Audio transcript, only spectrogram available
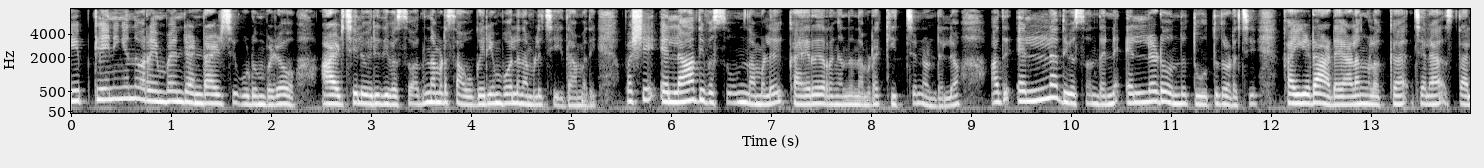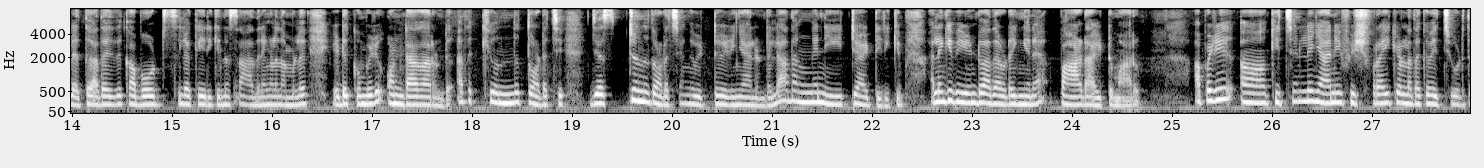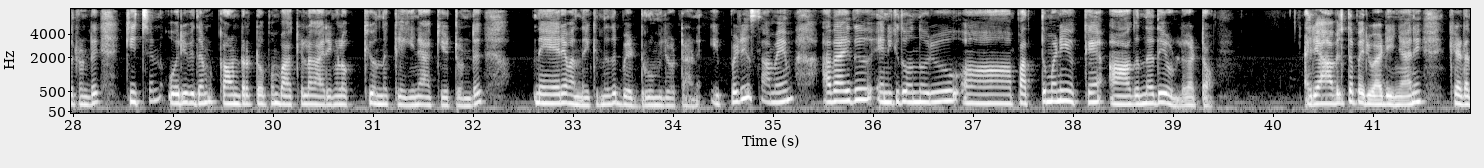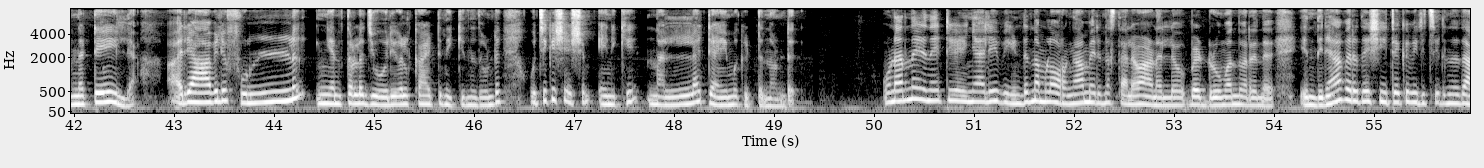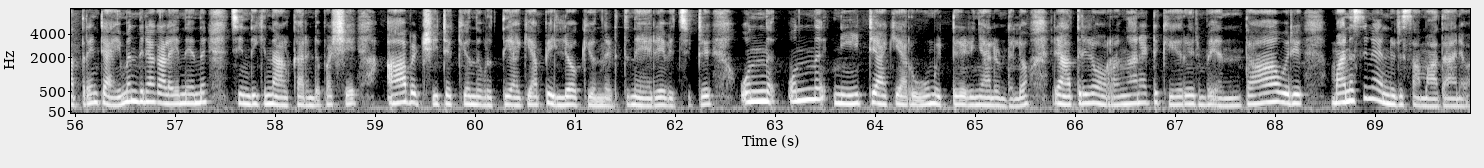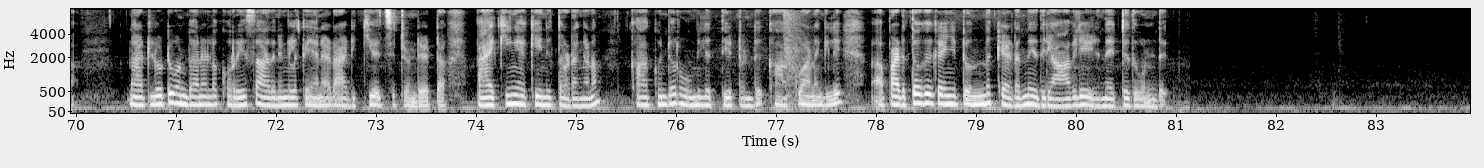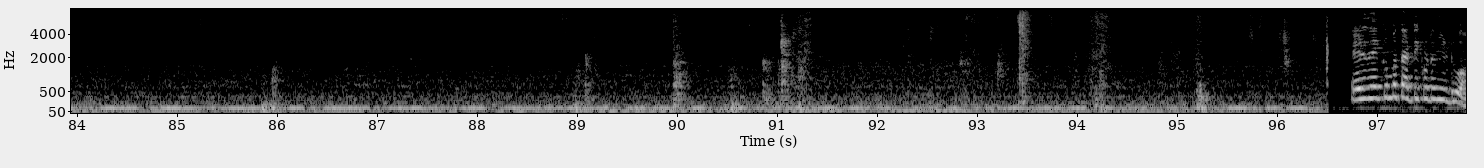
ഡീപ്പ് ക്ലീനിങ് എന്ന് പറയുമ്പോൾ രണ്ടാഴ്ച കൂടുമ്പോഴോ ആഴ്ചയിൽ ഒരു ദിവസമോ അത് നമ്മുടെ സൗകര്യം പോലെ നമ്മൾ ചെയ്താൽ മതി. പക്ഷേ എല്ലാ ദിവസവും നമ്മൾ കയറി ഇറങ്ങുന്ന നമ്മുടെ കിച്ചൺ ഉണ്ടല്ലോ അത് എല്ലാ ദിവസവും തന്നെ എല്ലായിടും ഒന്ന് തൂത്ത് തുടച്ച് കൈയുടെ അടയാളങ്ങളൊക്കെ ചില സ്ഥലത്ത് അതായത് കബോർഡ്സിലൊക്കെ ഇരിക്കുന്ന സാധനങ്ങൾ നമ്മൾ എടുക്കുമ്പോൾ ഉണ്ടാകാറുണ്ട്. അതൊക്കെ ഒന്ന് തുടച്ച് ജസ്റ്റ് ഒന്ന് തുടച്ചങ്ങ് വിട്ട് കഴിഞ്ഞാലുണ്ടല്ലോ അതങ്ങ് നീറ്റായിട്ടിരിക്കും അല്ലെങ്കിൽ വീണ്ടും അതവിടെ ഇങ്ങനെ പാടായിട്ട് മാറും. അപ്പോൾ കിച്ചണിൽ ഞാൻ ഈ ഫിഷ് ഫ്രൈക്കുള്ളതൊക്കെ വെച്ച് കൊടുത്തിട്ടുണ്ട്. കിച്ചൺ ഒരുവിധം കൗണ്ടർ ടോപ്പും ബാക്കിയുള്ള കാര്യങ്ങളൊക്കെ ഒന്ന് ക്ലീൻ ആക്കിയിട്ടുണ്ട്. നേരെ വന്നിരിക്കുന്നത് ബെഡ്റൂമിലോട്ടാണ് ഇപ്പോഴും സമയം അതായത് എനിക്ക് തോന്നുന്നു ഒരു പത്ത് മണിയൊക്കെ ആകുന്നതേ ഉള്ളൂ കേട്ടോ. രാവിലത്തെ പരിപാടി ഞാൻ കിടന്നിട്ടേ ഇല്ല. രാവിലെ ഫുള്ള് ഇങ്ങനത്തുള്ള ജോലികൾക്കായിട്ട് നിൽക്കുന്നതുകൊണ്ട് ഉച്ചയ്ക്ക് ശേഷം എനിക്ക് നല്ല ടൈം കിട്ടുന്നുണ്ട്. ഉണർന്ന് എഴുന്നേറ്റ് കഴിഞ്ഞാൽ വീണ്ടും നമ്മൾ ഉറങ്ങാൻ വരുന്ന സ്ഥലമാണല്ലോ ബെഡ്റൂം എന്ന് പറയുന്നത്. എന്തിനാ വെറുതെ ഷീറ്റൊക്കെ വിരിച്ചിരുന്നത് അത്രയും ടൈം എന്തിനാ കളയുന്നതെന്ന് ചിന്തിക്കുന്ന ആൾക്കാരുണ്ട്. പക്ഷേ ആ ബെഡ്ഷീറ്റൊക്കെ ഒന്ന് വൃത്തിയാക്കി ആ പില്ലോ ഒക്കെ ഒന്ന് എടുത്ത് നേരെ വെച്ചിട്ട് ഒന്ന് ഒന്ന് നീറ്റാക്കി ആ റൂം ഇട്ട് കഴിഞ്ഞാലുണ്ടല്ലോ രാത്രിയിൽ ഉറങ്ങാനായിട്ട് കയറി വരുമ്പോൾ എന്താ ഒരു മനസ്സിന് തന്നെ ഒരു സമാധാനമാണ് നാട്ടിലോട്ട് കൊണ്ടുപോകാനുള്ള കുറേ സാധനങ്ങളൊക്കെ ഞാൻ അവിടെ അടുക്കി വെച്ചിട്ടുണ്ട് കേട്ടോ. പാക്കിംഗ് ഒക്കെ ഇനി തുടങ്ങണം. കാക്കുവിന്റെ റൂമിലെത്തിയിട്ടുണ്ട്. കാക്കു ആണെങ്കിൽ പഠിത്തമൊക്കെ കഴിഞ്ഞിട്ട് ഒന്ന് കിടന്നത് രാവിലെ എഴുന്നേറ്റത് കൊണ്ട്. എഴുന്നേക്കുമ്പോൾ തട്ടിക്കൊടഞ്ഞിടുവോ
